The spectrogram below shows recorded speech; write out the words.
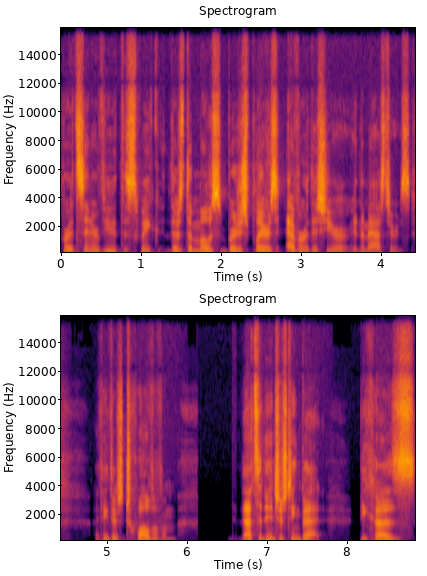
Brits interviewed this week. There's the most British players ever this year in the Masters. I think there's twelve of them. That's an interesting bet because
